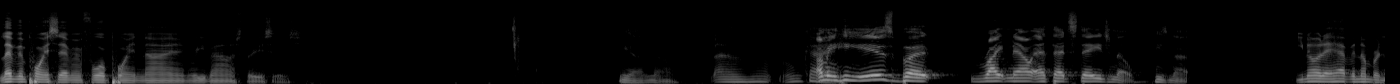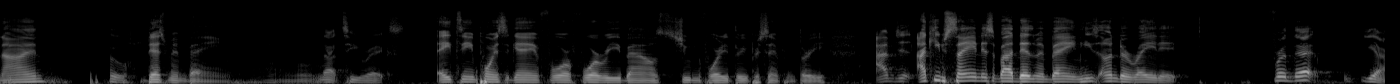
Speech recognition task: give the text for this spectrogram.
11.7, 4.9 rebounds, three assists. yeah no. Uh, okay. I mean he is, but right now at that stage, no, he's not. You know they have a number nine? Who? Desmond Bane. Not T Rex. 18 points a game, four four rebounds, shooting 43% from three. I just I keep saying this about Desmond Bane. He's underrated, For that, yeah,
